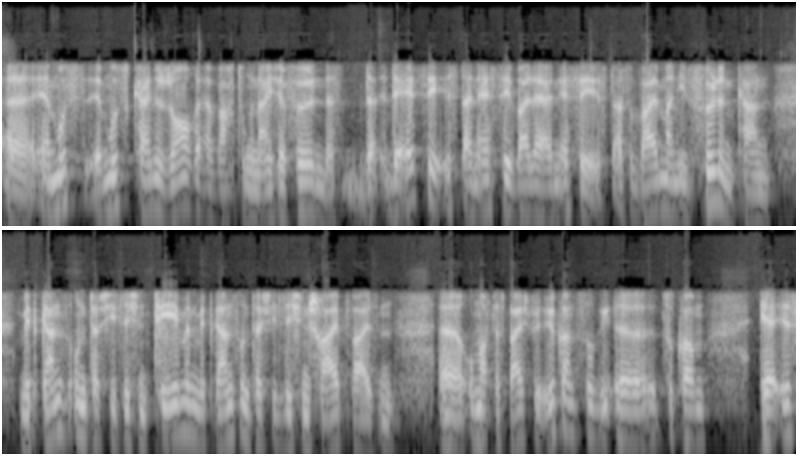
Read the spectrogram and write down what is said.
Äh, er muss, er muss keine Genreerwartungen eigentlich erfüllen. Das, der Essay ist ein Essay, weil er ein Essay ist, also weil man ihn füllen kann mit ganz unterschiedlichen Themen, mit ganz unterschiedlichen Schreibweisen. Äh, um auf das Beispiel Ökern zu, äh, zu kommen, er ist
